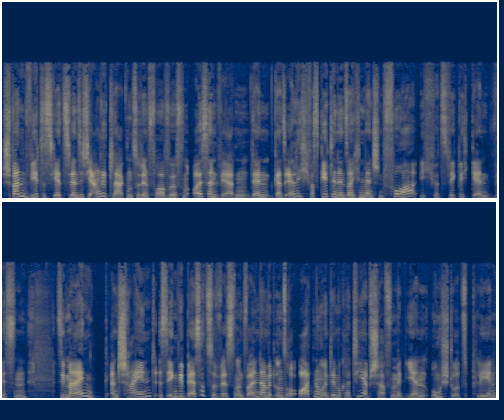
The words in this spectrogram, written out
Spannend wird es jetzt, wenn sich die Angeklagten zu den Vorwürfen äußern werden. Denn ganz ehrlich, was geht denn in solchen Menschen vor? Ich würde es wirklich gern wissen. Sie meinen anscheinend, es irgendwie besser zu wissen und wollen damit unsere Ordnung und Demokratie abschaffen mit ihren Umsturzplänen.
